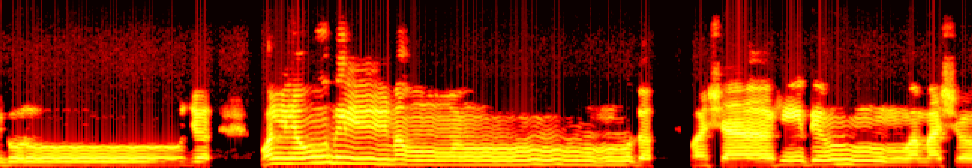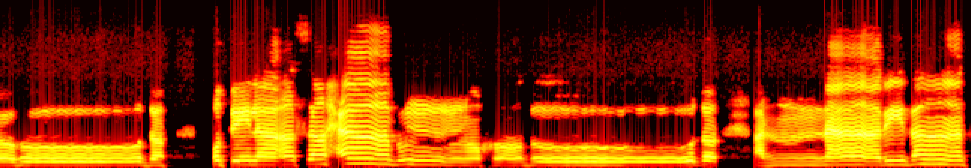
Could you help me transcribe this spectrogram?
البروج واليوم الموعود وشاهد ومشهود. قتل أصحاب الأخدود النار ذات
